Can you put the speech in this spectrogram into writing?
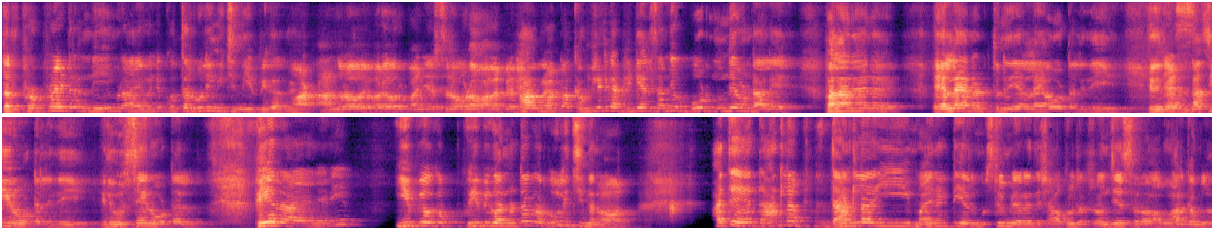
తన ప్రొప్రైటర్ నేమ్ రాయమని కొత్త రూలింగ్ ఇచ్చింది యూపీ గవర్నమెంట్ వా- అందులో ఎవరెవరు పని చేస్తారో కూడా వాళ్ళ పేరు మొత్తం కంప్లీట్గా డీటెయిల్స్ అన్ని బోర్డు ముందే ఉండాలి. ఫలానా ఆయన ఎల్లయ్య నడుపుతున్నది ఎల్లయ్య హోటల్ ఇది. ఇది. నజీర్ హోటల్ ఇది. ఇది హుస్సేన్ హోటల్. పేరు రాయాలి అని యూపీ ఒక యూపీ గవర్నమెంట్ ఒక రూల్ ఇచ్చింది అనమాట. అయితే దాంట్లో దాంట్లో ఈ మైనారిటీ ముస్లింలు ఎవరైతే షాపులు రన్ చేస్తారో ఆ మార్గంలో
